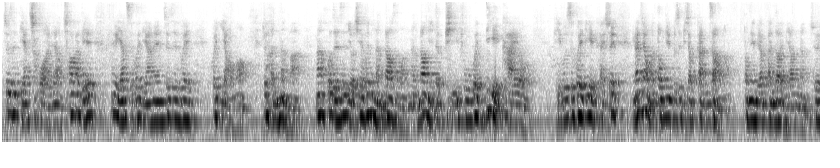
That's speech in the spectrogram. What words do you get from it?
就是底下搓这样搓到底下那个牙齿会底下呢，就是会会咬哦，就很冷嘛。那或者是有些会冷到什么？冷到你的皮肤会裂开哦，皮肤是会裂开。所以你看，像我们冬天不是比较干燥嘛？冬天比较干燥，也比较冷，所以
